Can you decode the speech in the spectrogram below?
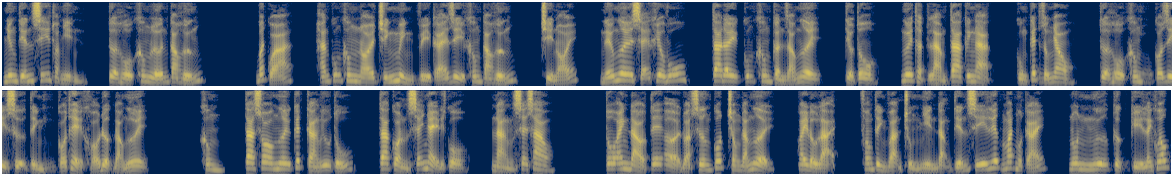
Nhưng tiến sĩ thoạt nhìn, tựa hồ không lớn cao hứng. Bất quá, hắn cũng không nói chính mình vì cái gì không cao hứng, chỉ nói, nếu ngươi sẽ khiêu vũ, ta đây cũng không cần giáo ngươi, tiểu tô, ngươi thật làm ta kinh ngạc, cùng kết giống nhau, tựa hồ không có gì sự tình có thể khó được đảo ngươi. Không, ta so ngươi kết càng ưu tú, ta còn sẽ nhảy đi cô, nàng sẽ sao? Tô Anh đảo tê ở đoạt xương cốt trong đám người, quay đầu lại, phong tình vạn trùng nhìn đặng tiến sĩ liếc mắt một cái, nôn ngữ cực kỳ lanh khốc,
